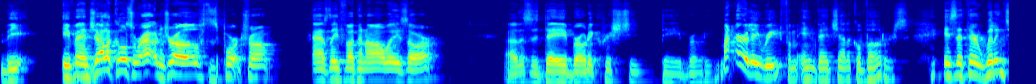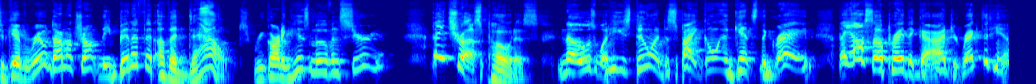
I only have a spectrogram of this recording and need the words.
the evangelicals were out in droves to support Trump, as they fucking always are. Uh, this is Dave Brody, Christian Dave Brody. My early read from evangelical voters is that they're willing to give real Donald Trump the benefit of the doubt regarding his move in Syria. They trust POTUS, knows what he's doing despite going against the grain. They also pray that God directed him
